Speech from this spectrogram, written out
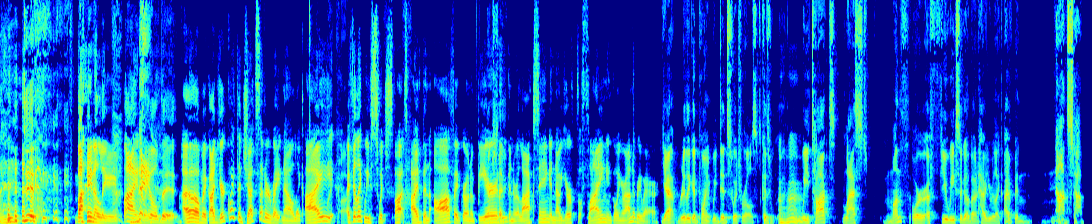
we did it. finally, finally. Nailed it. Oh my god, you're quite the jet setter right now. Like Oh I God. I feel like we've switched spots. I've been off, I've grown a beard, Actually- I've been relaxing, and now you're flying and going around everywhere. Yeah, really good point. We did switch roles because Mhm. we talked last month or a few weeks ago about how you were like, I've been nonstop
